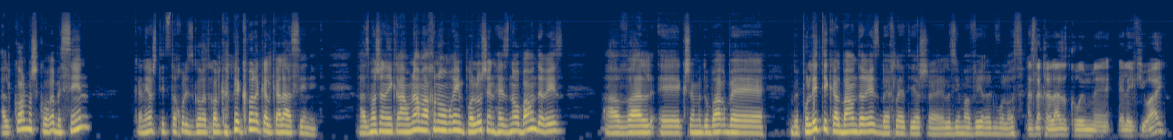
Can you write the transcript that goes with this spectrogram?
על כל מה שקורה בסין, כנראה שתצטרכו לסגור את כל, כל הכלכלה הסינית. אז מה שנקרא, אמנם אנחנו אומרים pollution has no boundaries, אבל uh, כשמדובר ב... בפוליטיקל באונדריז בהחלט יש uh, לזיהום אוויר גבולות. אז לקללה הזאת קוראים uh, LAQI?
